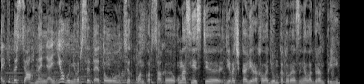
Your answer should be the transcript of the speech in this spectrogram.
А які досягнення є в університету у цих конкурсах? Э, У нас есть э, девочка Вера Холоден, которая заняла гран-при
